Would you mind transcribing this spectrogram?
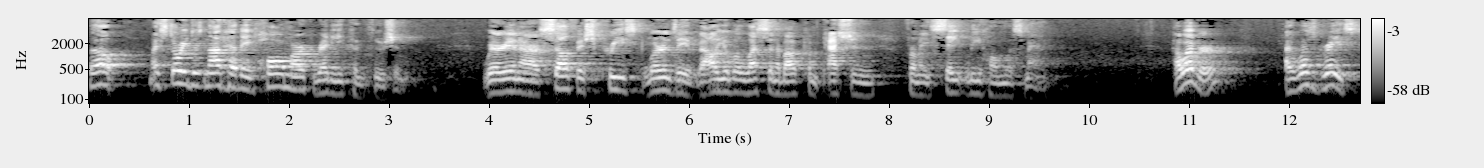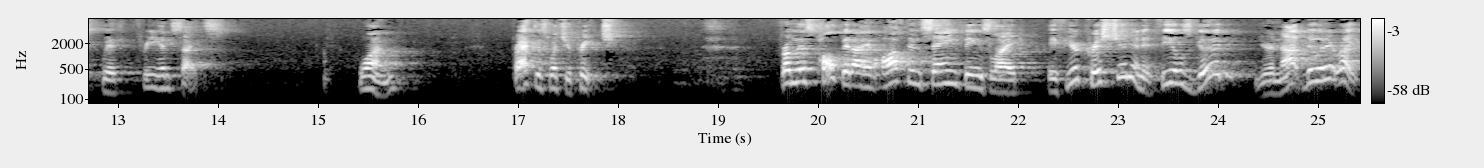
Well, my story does not have a hallmark ready conclusion, wherein our selfish priest learns a valuable lesson about compassion from a saintly homeless man. However, I was graced with three insights. One, practice what you preach. From this pulpit, I am often saying things like, if you're Christian and it feels good, you're not doing it right.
